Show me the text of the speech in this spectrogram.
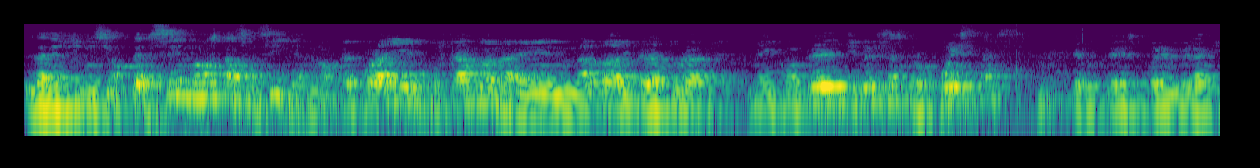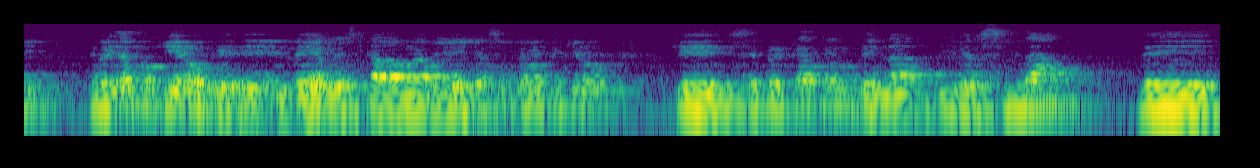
la definición per se no es tan sencilla, ¿no? Eh, por ahí, buscando en, algo de la literatura, me encontré diversas propuestas que ustedes pueden ver aquí. En realidad no quiero que, eh, leerles cada una de ellas, simplemente quiero que se percaten de la diversidad de,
